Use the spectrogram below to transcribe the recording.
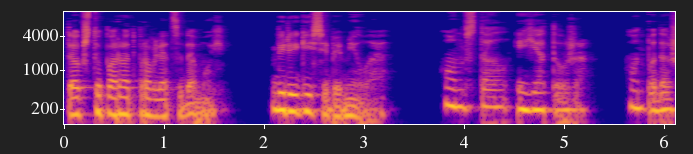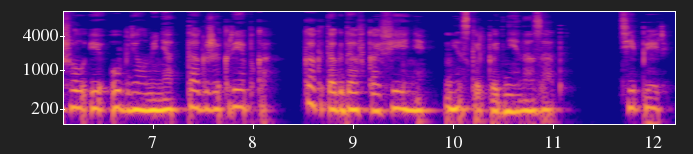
Так что пора отправляться домой. Береги себя, милая. Он встал, и я тоже. Он подошел и обнял меня так же крепко, как тогда в кофейне несколько дней назад. Теперь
